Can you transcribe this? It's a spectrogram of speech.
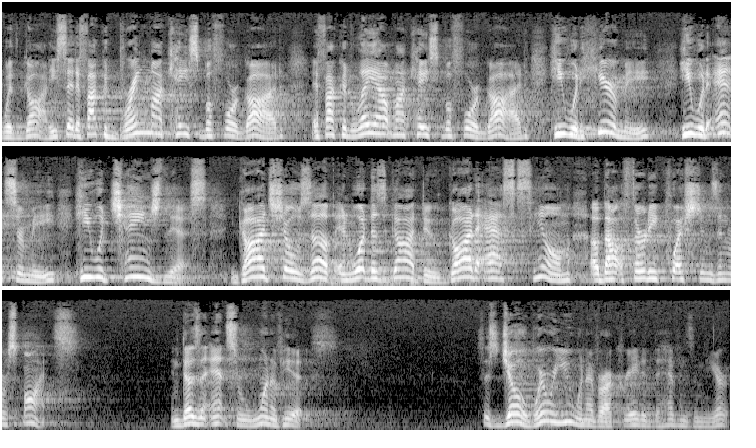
with God. He said, if I could bring my case before God, if I could lay out my case before God, He would hear me, He would answer me, He would change this. God shows up, and what does God do? God asks him about 30 questions in response and doesn't answer one of his says, Job, where were you whenever I created the heavens and the earth?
